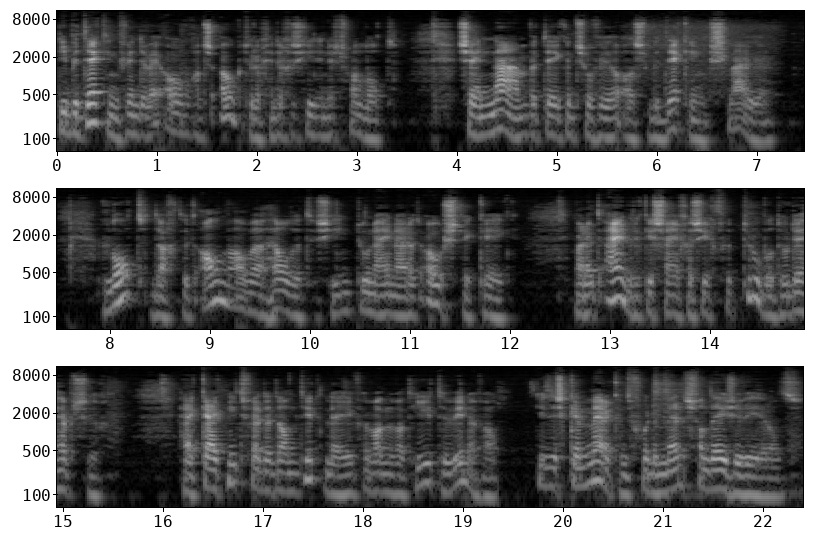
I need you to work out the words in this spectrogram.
Die bedekking vinden wij overigens ook terug in de geschiedenis van Lot. Zijn naam betekent zoveel als bedekking, sluier. Lot dacht het allemaal wel helder te zien toen hij naar het oosten keek, maar uiteindelijk is zijn gezicht vertroebeld door de hebzucht. Hij kijkt niet verder dan dit leven, van wat hier te winnen valt. Dit is kenmerkend voor de mens van deze wereld.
